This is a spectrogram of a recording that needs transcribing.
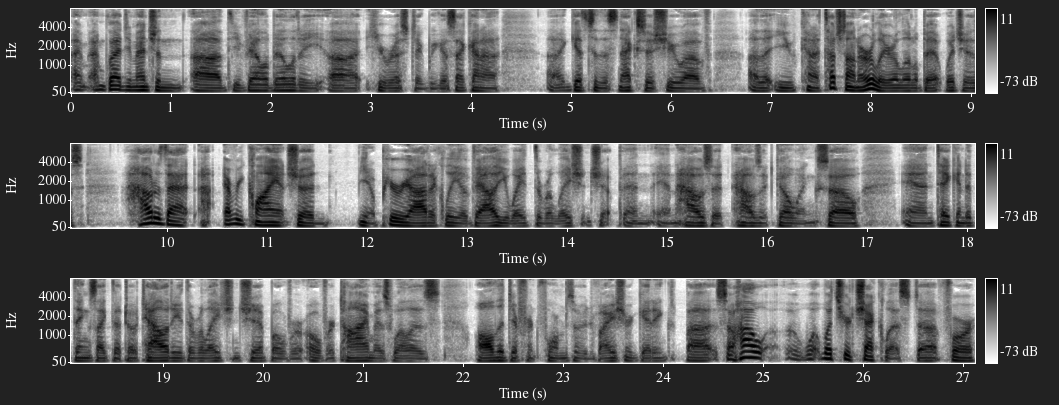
I'm, I'm glad you mentioned uh, the availability uh, heuristic because that kind of uh, gets to this next issue of uh, that you kind of touched on earlier a little bit, which is how does that every client should you know periodically evaluate the relationship and and how's it how's it going. So and take into things like the totality of the relationship over over time as well as all the different forms of advice you're getting. Uh, so how what, what's your checklist uh, for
